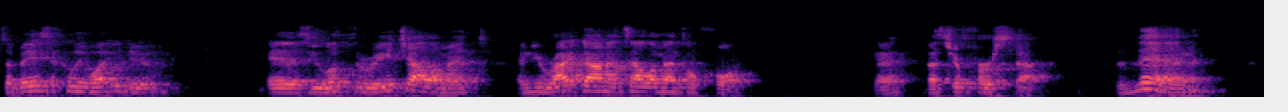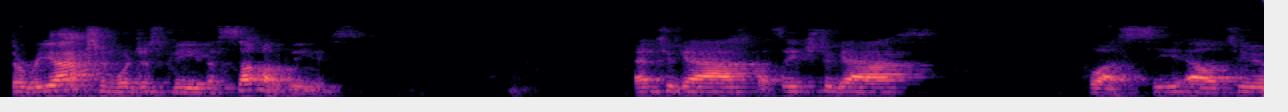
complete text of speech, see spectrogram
So basically what you do is you look through each element and you write down its elemental form. Okay, that's your first step. Then the reaction would just be the sum of these, N2 gas plus H2 gas plus Cl2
